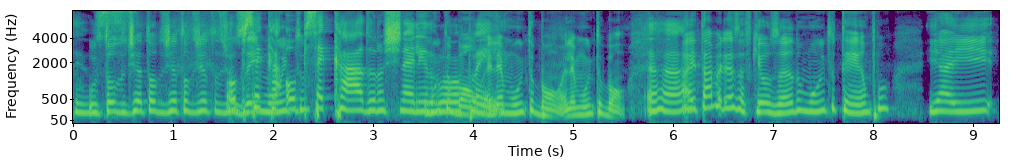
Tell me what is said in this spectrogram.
Deus. Uso todo dia, todo dia, todo dia, todo dia. Usei Obceca- muito. Obcecado no chinelinho do Muito bom. Ele é muito bom, ele é muito bom. Aham. Aí tá, beleza, fiquei usando muito tempo. E aí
